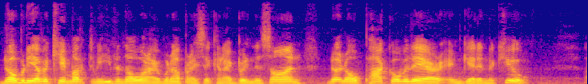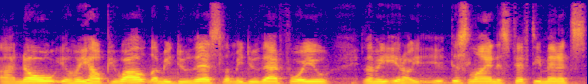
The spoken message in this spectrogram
Nobody ever came up to me, even though when I went up and I said, "Can I bring this on?" No, no, park over there and get in the queue. Uh, no, let me help you out. Let me do this. Let me do that for you. Let me, you know, you, this line is 50 minutes.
